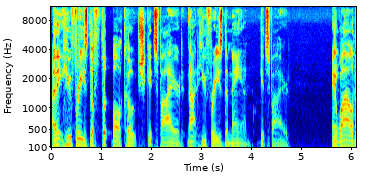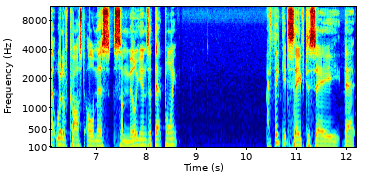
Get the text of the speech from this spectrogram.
I think Hugh Freeze, the football coach, gets fired, not Hugh Freeze, the man, gets fired. And while that would have cost Ole Miss some millions at that point, I think it's safe to say that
